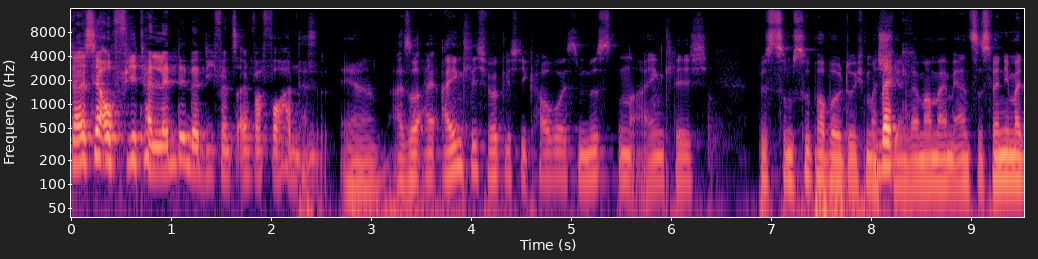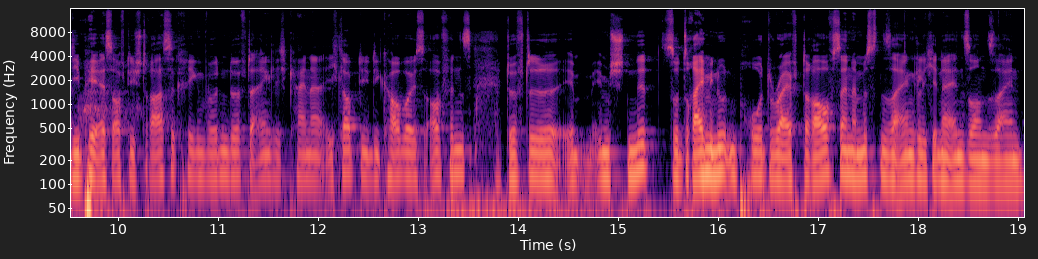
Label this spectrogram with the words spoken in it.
da ist ja auch viel Talent in der Defense einfach vorhanden. Ja, also e- eigentlich wirklich, die Cowboys müssten eigentlich bis zum Super Bowl durchmarschieren, Weg. wenn man mal im Ernst ist. Wenn die mal die PS auf die Straße kriegen würden, dürfte eigentlich keiner. Ich glaube, die, die Cowboys Offense dürfte im, im Schnitt so drei Minuten pro Drive drauf sein. Dann müssten sie eigentlich in der Endzone sein.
